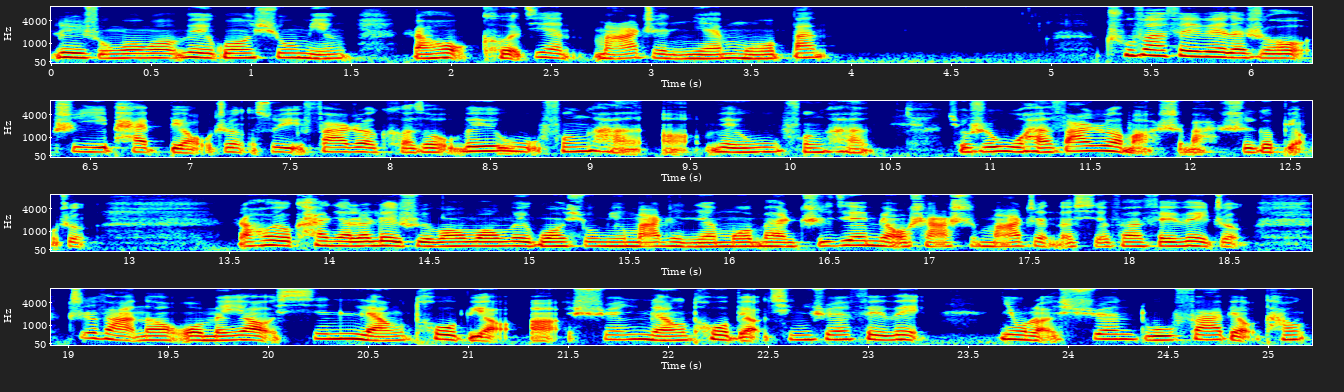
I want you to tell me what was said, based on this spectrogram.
泪水汪汪，胃光休明，然后可见麻疹黏膜斑。初犯肺胃的时候是一派表症，所以发热咳嗽、微恶风寒啊，微恶风寒就是恶寒发热嘛，是吧？是一个表症。然后又看见了泪水汪汪、胃光休明、麻疹黏膜斑，直接秒杀是麻疹的邪犯肺胃症。治法呢，我们要辛凉透表啊，宣凉透表，清宣肺胃，用了宣毒发表汤。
